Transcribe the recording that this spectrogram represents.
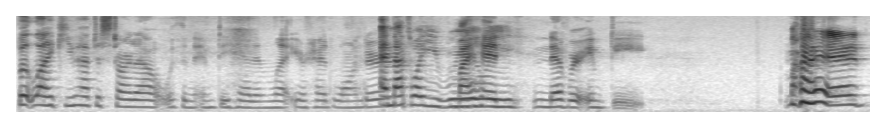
But like you have to start out with an empty head and let your head wander. And that's why you really. my head never empty. My head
